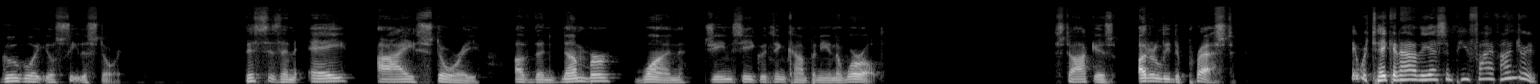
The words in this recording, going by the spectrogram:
Google it. You'll see the story. This is an AI story of the number one gene sequencing company in the world. Stock is utterly depressed. They were taken out of the S&P 500.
